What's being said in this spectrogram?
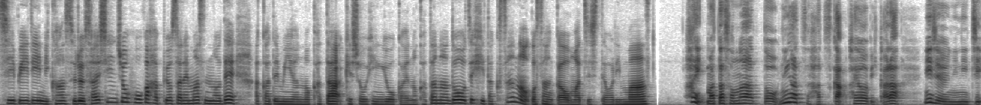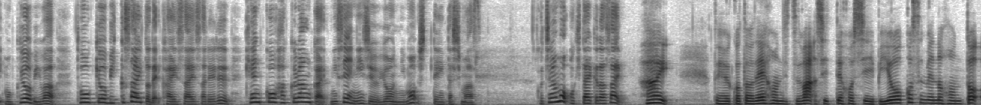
CBD に関する最新情報が発表されますので、アカデミアの方、化粧品業界の方など、ぜひたくさんのご参加をお待ちしております。はい、またその後2月20日火曜日から22日木曜日は東京ビッグサイトで開催される健康博覧会2024にも出展いたします。こちらもご期待ください。はい。ということで本日は知ってほしい美容コスメの本と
